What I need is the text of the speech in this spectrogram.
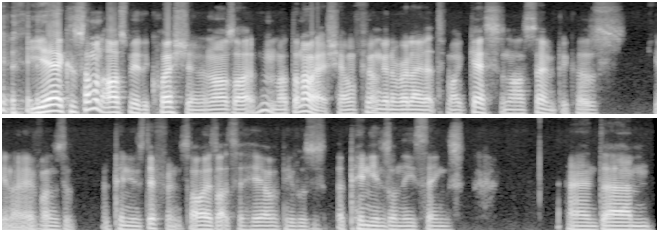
yeah, because someone asked me the question, and I was like, hmm, I don't know. Actually, I think I'm going to relay that to my guests and ask them because you know everyone's opinion's different. So I always like to hear other people's opinions on these things, and um,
